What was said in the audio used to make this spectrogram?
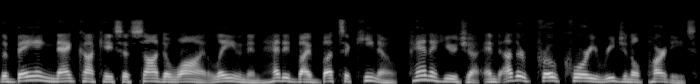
the Bayang Nagkakaisa sa Diwa at Layunin headed by Butz Aquino, Panaghiusa and other pro-Cory regional parties.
